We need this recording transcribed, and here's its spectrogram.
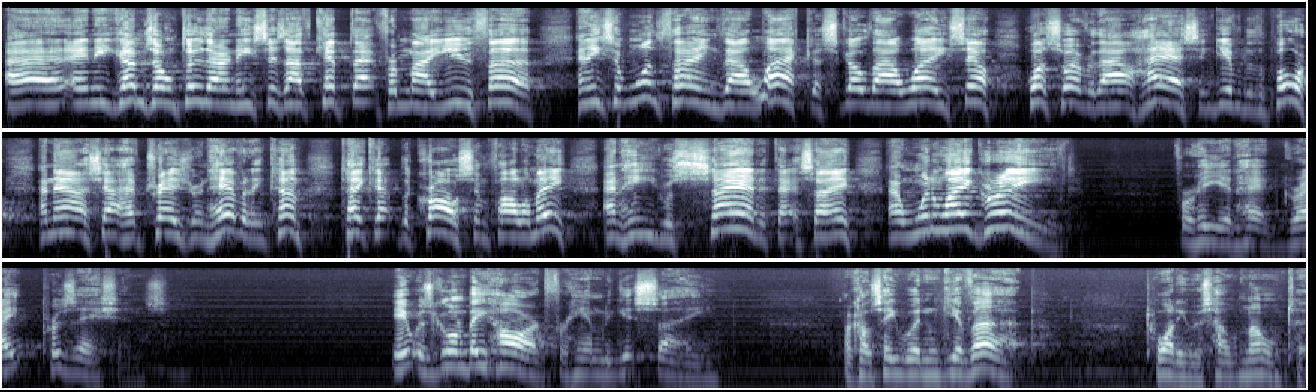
Uh, and he comes on through there and he says, I've kept that from my youth up. And he said, one thing thou lackest, go thy way, sell whatsoever thou hast and give it to the poor. And now I shall have treasure in heaven and come take up the cross and follow me. And he was sad at that saying and went away grieved, for he had had great possessions. It was going to be hard for him to get saved because he wouldn't give up to what he was holding on to.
